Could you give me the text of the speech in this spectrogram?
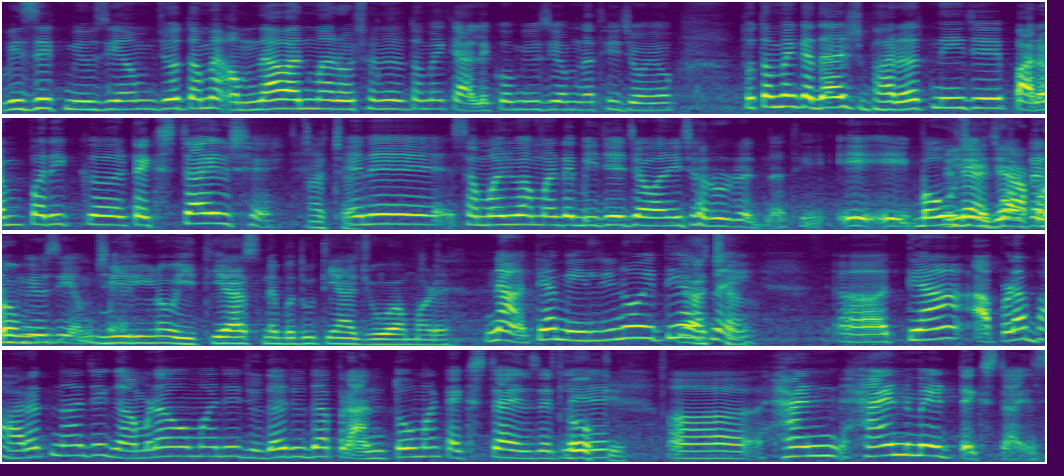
visit museum જો તમે અમદાવાદમાં રહો છો ને તમે કેલિકો મ્યુઝિયમ નથી જોયો તો તમે કદાચ ભારતની જે પારંપરિક ટેક્સટાઇલ છે એને સમજવા માટે બીજે જવાની જરૂર જ નથી. એ એ બહુ જ ઇમ્પોર્ટન્ટ મ્યુઝિયમ છે. મિલનો ઇતિહાસ ને બધું ત્યાં જોવા મળે. ના ત્યાં મિલનો ઇતિહાસ નહીં. ત્યાં આપણા ભારતના જે ગામડાઓમાં જે જુદા જુદા પ્રાંતોમાં ટેક્સટાઇલ્સ એટલે. હેન્ડ હેન્ડમેડ ટેક્સટાઇલ્સ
